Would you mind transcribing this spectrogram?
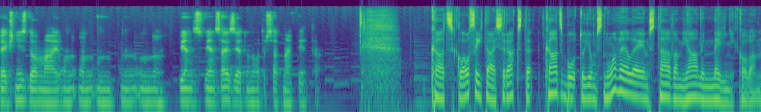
pēkšņi izdomāja un, un, un, un viens, viens aiziet un otrs atnāk pie tā. Kāds klausītājs raksta, kāds būtu jums novēlējums tēvam Jānim Meļņikovam?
